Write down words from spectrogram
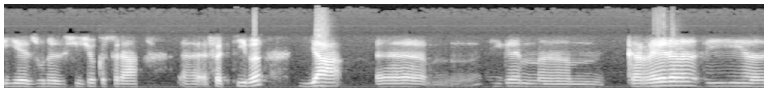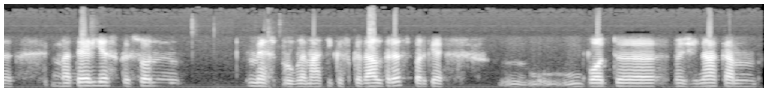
i és una decisió que serà eh, efectiva. Hi ha, eh, diguem, eh, carreres i eh, matèries que són més problemàtiques que d'altres perquè mm, un pot eh, imaginar que amb,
